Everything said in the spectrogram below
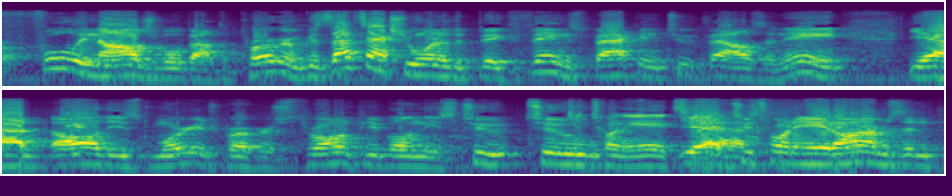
fully knowledgeable about the program because that's actually one of the big things. Back in 2008, you had all these mortgage brokers throwing people in these two two 228s, yeah, yeah. 228 arms, and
